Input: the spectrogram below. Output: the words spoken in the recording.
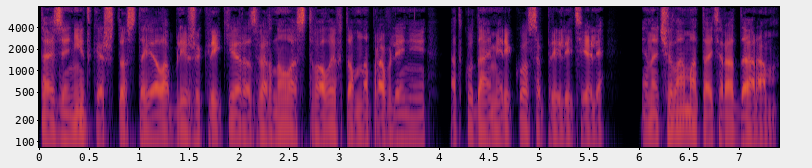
Та зенитка, что стояла ближе к реке, развернула стволы в том направлении, откуда америкосы прилетели, и начала мотать радаром.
